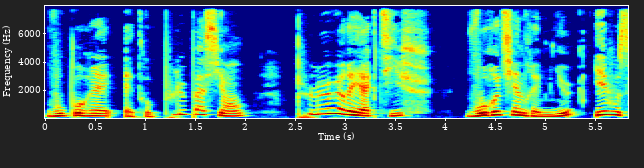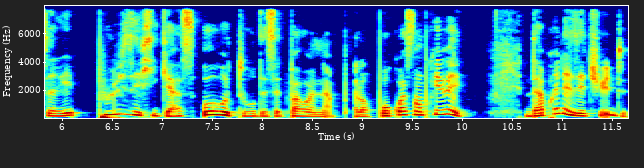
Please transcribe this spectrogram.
Vous pourrez être plus patient, plus réactif, vous retiendrez mieux et vous serez plus efficace au retour de cette power nap. Alors pourquoi s'en priver? D'après les études,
